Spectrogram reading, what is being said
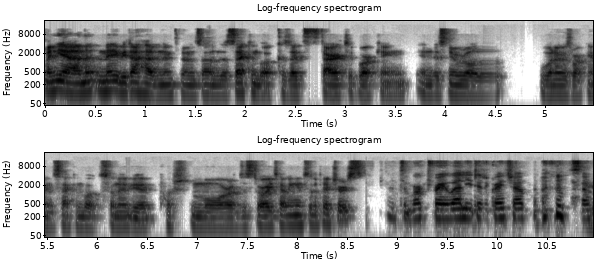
and yeah, and maybe that had an influence on the second book because I started working in this new role when I was working on the second book. So maybe I pushed more of the storytelling into the pictures. It worked very well. You did a great job. so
